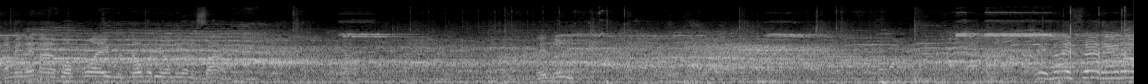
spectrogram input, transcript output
I mean, they might as well play with nobody on the other side. They lose. Hey, nice set, Anna.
